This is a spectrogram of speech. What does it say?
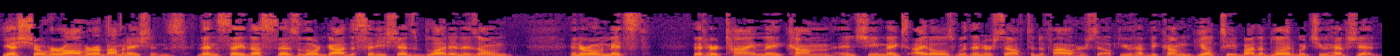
Yes, show her all her abominations. Then say, thus says the Lord God, the city sheds blood in his own, in her own midst, that her time may come and she makes idols within herself to defile herself. You have become guilty by the blood which you have shed.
